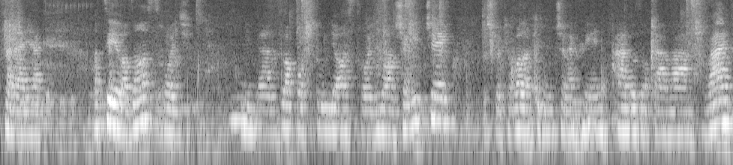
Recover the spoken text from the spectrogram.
feleljek. A cél az az, hogy minden lakos tudja azt, hogy van segítség, és hogyha valaki bűncselekmény áldozatává vált,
